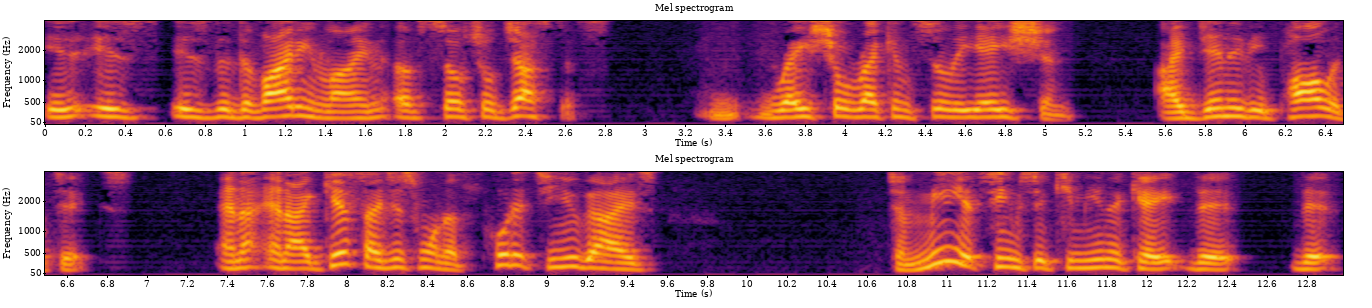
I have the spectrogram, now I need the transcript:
is, is the dividing line of social justice, racial reconciliation, identity politics. And, and I guess I just want to put it to you guys. To me, it seems to communicate that, that,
